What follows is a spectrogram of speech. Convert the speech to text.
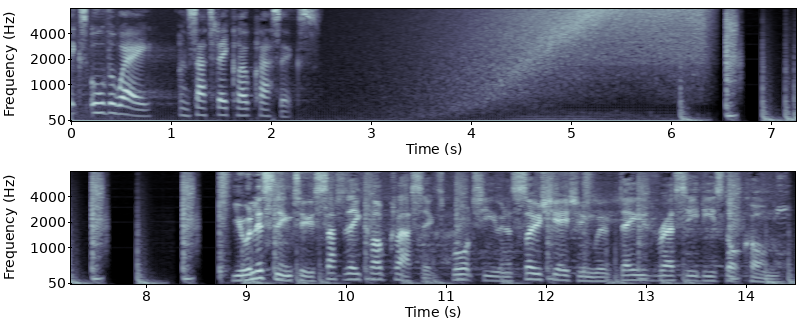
classics all the way on Saturday Club Classics. You are listening to Saturday Club Classics, brought to you in association with DavesRareCDs.com.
